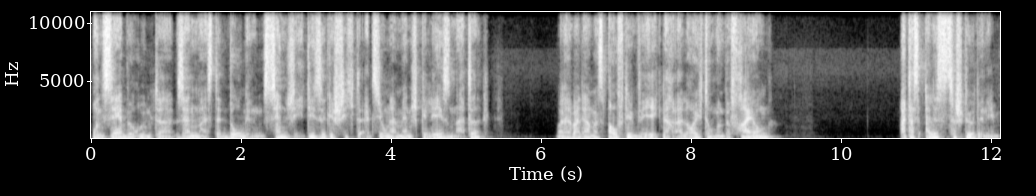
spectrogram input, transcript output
und sehr berühmte Zen-Meister Dogen Senji diese Geschichte als junger Mensch gelesen hatte, und er war damals auf dem Weg nach Erleuchtung und Befreiung, hat das alles zerstört in ihm.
